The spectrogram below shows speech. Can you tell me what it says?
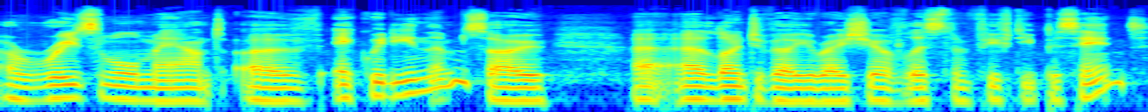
a reasonable amount of equity in them, so uh, a loan to value ratio of less than 50%.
